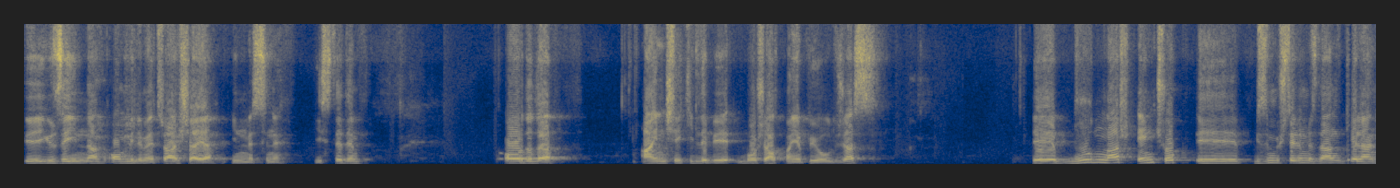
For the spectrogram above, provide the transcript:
e, yüzeyinden 10 mm aşağıya inmesini istedim. Orada da aynı şekilde bir boşaltma yapıyor olacağız. E, bunlar en çok e, bizim müşterimizden gelen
